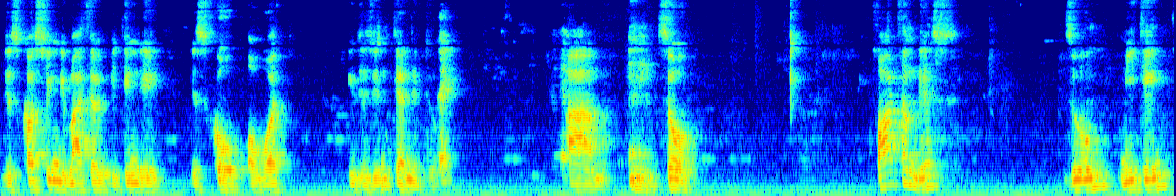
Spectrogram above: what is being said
discussing the matter within the, the scope of what it is intended to. Um, so, apart from this Zoom meeting,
